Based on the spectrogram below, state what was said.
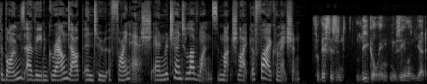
The bones are then ground up into a fine ash and returned to loved ones, much like a fire cremation. So, this isn't legal in New Zealand yet.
